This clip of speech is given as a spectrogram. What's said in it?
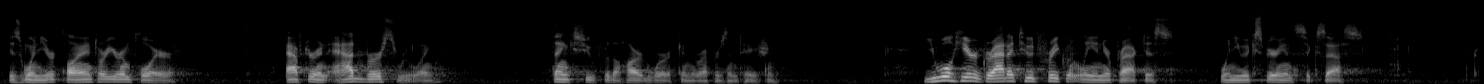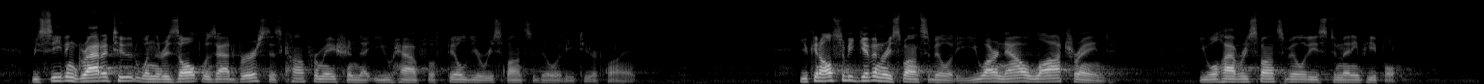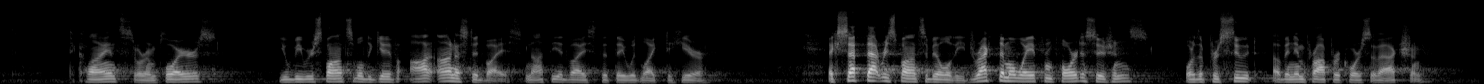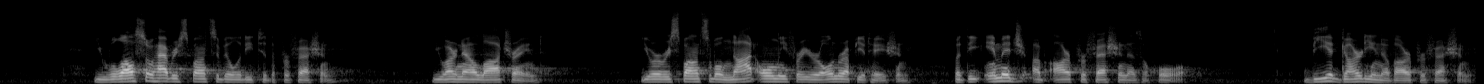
is when your client or your employer, after an adverse ruling, thanks you for the hard work and the representation. You will hear gratitude frequently in your practice when you experience success. Receiving gratitude when the result was adverse is confirmation that you have fulfilled your responsibility to your client. You can also be given responsibility. You are now law trained. You will have responsibilities to many people, to clients or employers. You'll be responsible to give honest advice, not the advice that they would like to hear. Accept that responsibility. Direct them away from poor decisions or the pursuit of an improper course of action. You will also have responsibility to the profession. You are now law trained. You are responsible not only for your own reputation, but the image of our profession as a whole. Be a guardian of our profession.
